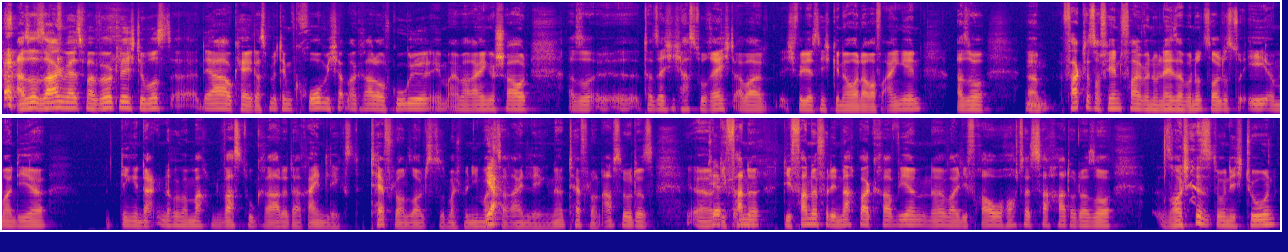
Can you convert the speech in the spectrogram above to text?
Also sagen wir jetzt mal wirklich, du musst, äh, ja, okay, das mit dem Chrom, ich habe mal gerade auf Google eben einmal reingeschaut. Also äh, tatsächlich hast du recht, aber ich will jetzt nicht genauer darauf eingehen. Also ähm, Fakt ist auf jeden Fall, wenn du Laser benutzt, solltest du eh immer dir den Gedanken darüber machen, was du gerade da reinlegst. Teflon solltest du zum Beispiel niemals Ja. da reinlegen. Ne? Teflon, absolutes. Äh, Teflon. Die, Pfanne, die Pfanne für den Nachbar gravieren, ne? weil die Frau Hochzeitstag hat oder so, solltest du nicht tun.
